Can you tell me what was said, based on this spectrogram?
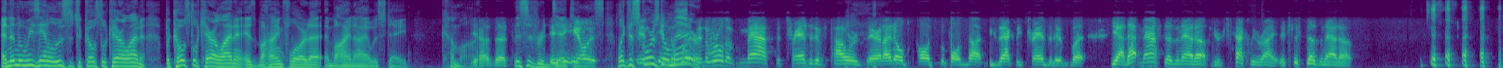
And then Louisiana loses to Coastal Carolina, but Coastal Carolina is behind Florida and behind Iowa State. Come on. Yeah, that, this is ridiculous. You know, like the scores in, don't the, matter. In the world of math, the transitive power is there, and I know college football is not exactly transitive, but yeah, that math doesn't add up. You're exactly right. It just doesn't add up.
